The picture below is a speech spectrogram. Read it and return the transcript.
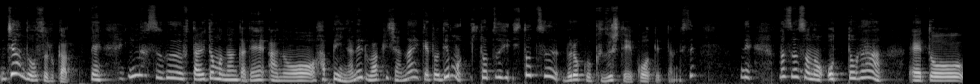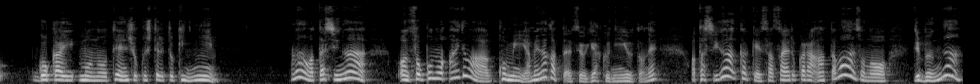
じゃあどうするかって、今すぐ二人ともなんかね、あの、ハッピーになれるわけじゃないけど、でも一つ一つブロックを崩していこうって言ったんですね。で、まずはその夫が、えっ、ー、と、5回もの転職してる時に、まあ私が、そこの間はコンビニ辞めなかったですよ、逆に言うとね。私が家計支えるからあなたは、その、自分が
